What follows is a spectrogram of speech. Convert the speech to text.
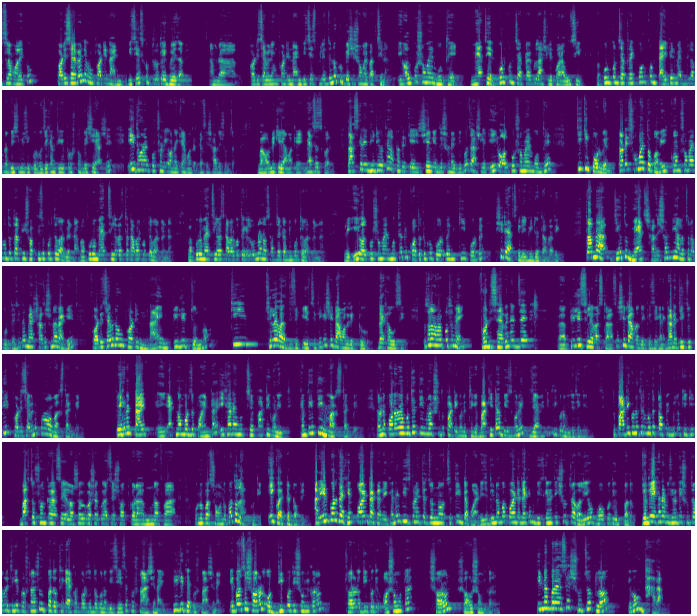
আসসালামু আলাইকুম। Forty seven এবং ফর্টি নাইন বিসিএস খুব দ্রুতই হয়ে যাবে। আমরা ফর্টি সেভেন এবং ফর্টি নাইন বিসিএস ফিলের জন্য খুব বেশি সময় পাচ্ছি না। এই অল্প সময়ের মধ্যে ম্যাথের কোন কোন চ্যাপ্টারগুলো আসলে করা উচিত বা কোন কোন চ্যাপ্টারে কোন কোন টাইপের ম্যাথগুলো আমরা বেশি বেশি করব, যেখান থেকে প্রশ্ন বেশি আসে, এই ধরনের প্রশ্ন নিয়ে অনেকে আমাদের কাছে সাজেশন চান বা অনেকেই আমাকে মেসেজ করে। তো আজকের এই ভিডিওতে আপনাদেরকে সেই নির্দেশনা দিব যে আসলে এই অল্প সময়ের মধ্যে কি কি পড়বেন? কারণ এই সময় তো কম, এই কম সময়ের মধ্যে তো আপনি সবকিছু পড়তে পারবেন না, বা পুরো ম্যাথ সিলেবাস তো কভার করতে পারবেন না, বা পুরো ম্যাথ সিলেবাস কভার করতে গেলে অন্যান্য সাবজেক্ট আপনি পড়তে পারবেন না। এই অল্প সময়ের মধ্যে আপনি কতটুকু পড়বেন, কি পড়বেন সেটা আজকের এই ভিডিওতে আমরা দেখব। তো আমরা যেহেতু ম্যাথ সাজেশন নিয়ে আলোচনা করতে করতেছি তো ম্যাথ সাজেশনের আগে ফর্টি সেভেন এবং ফর্টি নাইন প্রিলির জন্য কি সিলেবাস দিছে পিএসসি থেকে সেটা আমাদের একটু দেখা উচিত। তো চলুন আমরা প্রথমেই ফর্টি সেভেনের যে প্রিলি সিলেবাসটা আছে, সেটা আমরা দেখতেছি এখানে। গাণিতিক যুক্তির ফর্টি সেভেনে পনেরো মার্কস থাকবে। তো এখানে টাইপ এই এক নম্বর যে পয়েন্টটা এখানে হচ্ছে পাটিগণিত, এখান থেকে তিন মার্কস থাকবে। তার মানে পনেরোর মধ্যে তিন মার্কস শুধু পাটিগণিত থেকে, বাকিটা বীজগণিত, জ্যামিতি, ত্রিকোণমিতি থেকে। তো পাটিগণিতের মধ্যে টপিকগুলো কি কি? বাস্তব সংখ্যা আছে, লসাগু গসাগু আছে, শতকরা, মুনাফা, অনুপাত সমানুপাত ও লাভ ক্ষতি। এই কয়েকটা টপিক আর এরপর দেখেন পয়েন্ট আকারে এখানে বীজগণিতের জন্য হচ্ছে তিনটা পয়েন্ট এই যে দুই নম্বর পয়েন্টে দেখেন বীজগণিতিক সূত্রাবলী ও ভৌপতি উৎপাদক। যদি এখানে বীজগাণিতিক সূত্রাবলী থেকে প্রশ্ন আসে, উৎপাদক থেকে এখন পর্যন্ত কোনো বিসিএস এ প্রশ্ন আসে নাই। প্রিলিতে প্রশ্ন আসে নাই। এরপর হচ্ছে সরল ও দ্বিপদী সমীকরণ। সরল ও দ্বিপদী অসমতা, সরল সহজ সমীকরণ। তিন নম্বরে আছে সূচক, লগ এবং ধারা।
